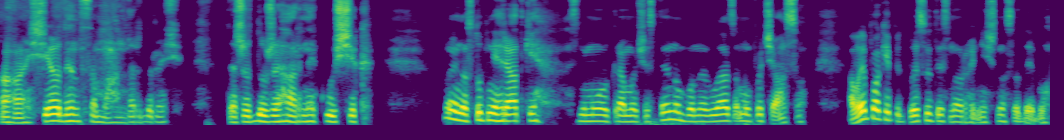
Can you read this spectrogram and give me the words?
Ага, ще один Самандер, до речі. Теж дуже гарний кущик. Ну і наступні грядки зніму окрему частину, бо не влазимо по часу. А ви поки підписуйтесь на органічну садибу.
